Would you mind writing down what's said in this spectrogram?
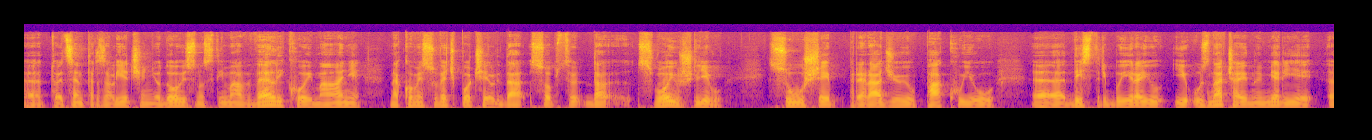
E, to je Centar za liječenje od ovisnosti, ima veliko imanje na kome su već počeli da, da svoju šljivu suše, prerađuju, pakuju, e, distribuiraju i u značajnoj mjeri je e,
